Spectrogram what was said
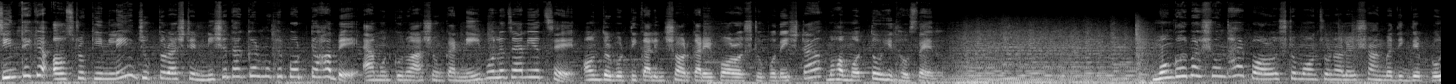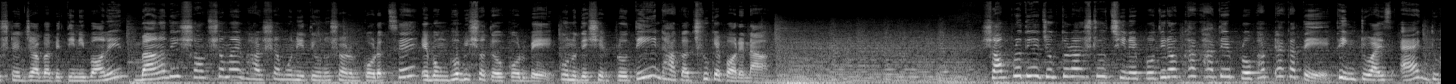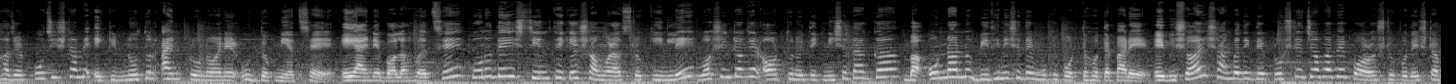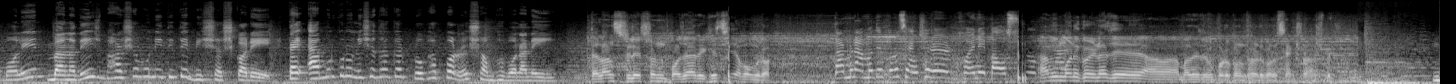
চীন থেকে অস্ত্র কিনলেই যুক্তরাষ্ট্রের নিষেধাজ্ঞার মুখে পড়তে হবে, এমন কোনো আশঙ্কা নেই বলে জানিয়েছে অন্তর্বর্তীকালীন সরকারের পররাষ্ট্র উপদেষ্টা মোহাম্মদ তৌহিদ হোসেন। মঙ্গলবার সন্ধ্যায় পররাষ্ট্র মন্ত্রণালয়ের সাংবাদিকদের প্রশ্নের জবাবে তিনি বলেন, বাংলাদেশ সবসময় ভারসাম্য নীতি অনুসরণ করেছে এবং ভবিষ্যতেও করবে। কোনো দেশের প্রতি ঢাকা ঝুঁকে পড়ে না। সম্প্রতি যুক্তরাষ্ট্র চীনের প্রতিরক্ষা খাতের প্রভাব ঠেকাতে থিঙ্ক টুয়াইস অ্যাক্ট দু নামে একটি নতুন আইন প্রণয়নের উদ্যোগ নিয়েছে। এই আইনে বলা হয়েছে, কোন দেশ চীন থেকে সমরাস্ত্র কিনলে ওয়াশিংটনের অর্থনৈতিক নিষেধাজ্ঞা বা অন্যান্য বিধিনিষেধের মুখে পড়তে হতে পারে। এ বিষয়ে সাংবাদিকদের প্রশ্নের জবাবে পররাষ্ট্র উপদেষ্টা বলেন, বাংলাদেশ ভারসাম্য নীতিতে বিশ্বাস করে, তাই এমন কোনো নিষেধাজ্ঞার প্রভাব পড়ার সম্ভাবনা নেই। ব্যালান্স রিলেশন বজায় রেখেছি এবং তার মানে আমাদের কোনো স্যাংশনের ভয় নেই বা অস্ত্র আমি মনে করি না যে আমাদের উপর কোনো ধরনের কোনো স্যাংশন আসবে।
